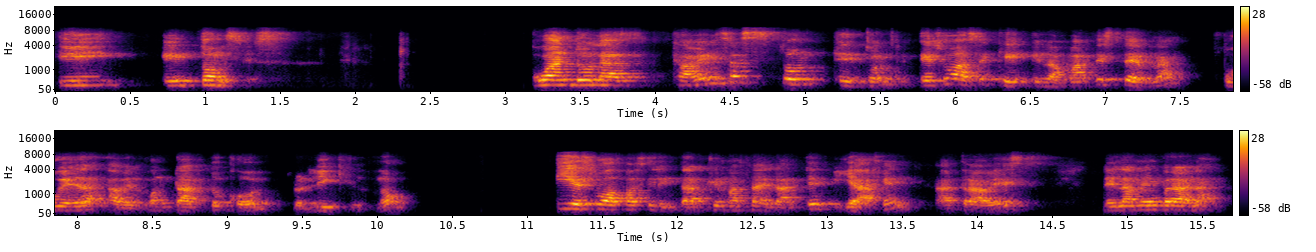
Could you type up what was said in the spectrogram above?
Y entonces, cuando las cabezas son, entonces, eso hace que en la parte externa pueda haber contacto con los líquidos, ¿no? Y eso va a facilitar que más adelante viajen a través de la membrana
